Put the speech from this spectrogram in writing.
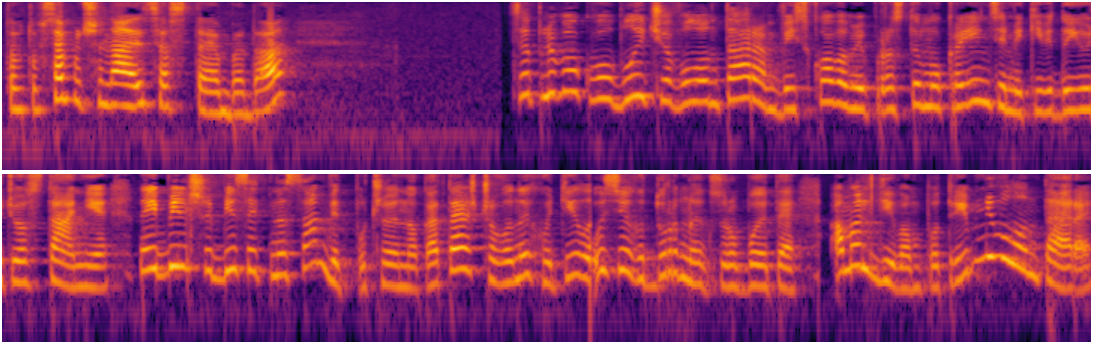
Тобто все починається з тебе. Да? Це плювок в обличчя волонтерам, військовим і простим українцям, які віддають останнє. Найбільше бісить не сам відпочинок, а те, що вони хотіли усіх дурних зробити. А Мальдівам потрібні волонтери.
